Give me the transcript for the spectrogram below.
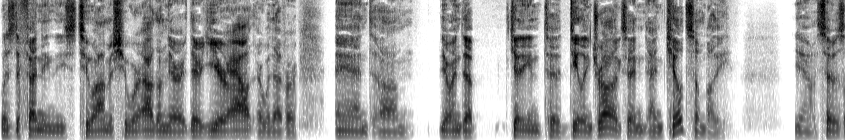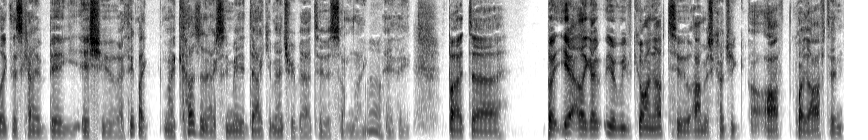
was defending these two Amish who were out on their their year out or whatever, and um, you know end up getting into dealing drugs and and killed somebody you know, so it was like this kind of big issue. I think my my cousin actually made a documentary about it too, something like oh. anything. But uh, but yeah, like I, you know, we've gone up to Amish country off quite often,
